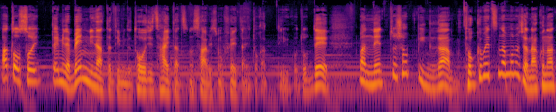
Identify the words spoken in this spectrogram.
あとそういった意味では便利になったという意味で当日配達のサービスも増えたりとかっていうことで、まあ、ネットショッピングが特別なものじゃなくなっ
